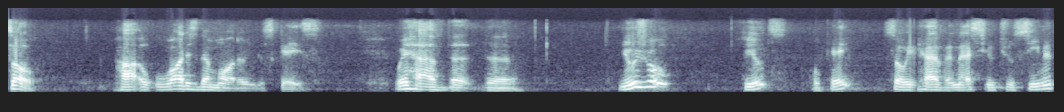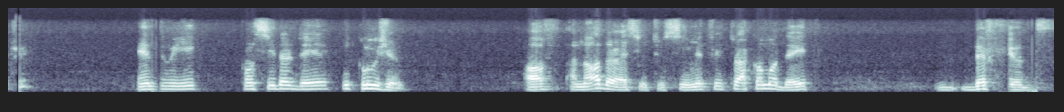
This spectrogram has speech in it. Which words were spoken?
So, how, what is the model in this case? We have the, the usual fields, okay? So we have an SU2 symmetry, and we consider the inclusion of another SU2 symmetry to accommodate the fields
